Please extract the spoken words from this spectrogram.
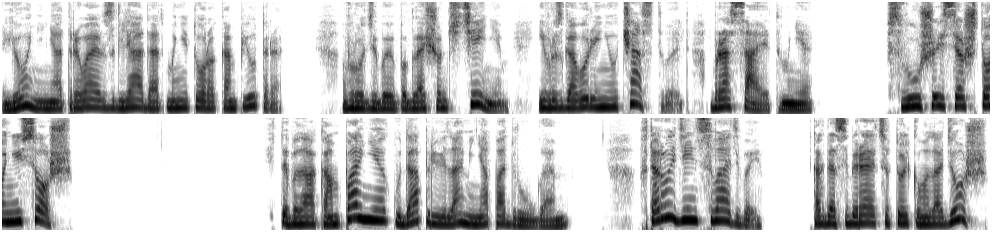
Леня, не отрывая взгляда от монитора компьютера, вроде бы поглощен чтением и в разговоре не участвует, бросает мне. «Слушайся, что несешь!» Это была компания, куда привела меня подруга. Второй день свадьбы, когда собирается только молодежь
